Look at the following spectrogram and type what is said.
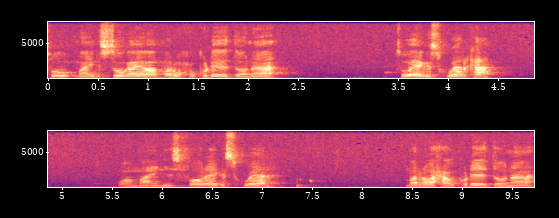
two minus two-ga ayaa mar wuxuu ku dhici doonaa two x square-ka waa minus four x square. Marna waxa uu ku dhici doonaa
